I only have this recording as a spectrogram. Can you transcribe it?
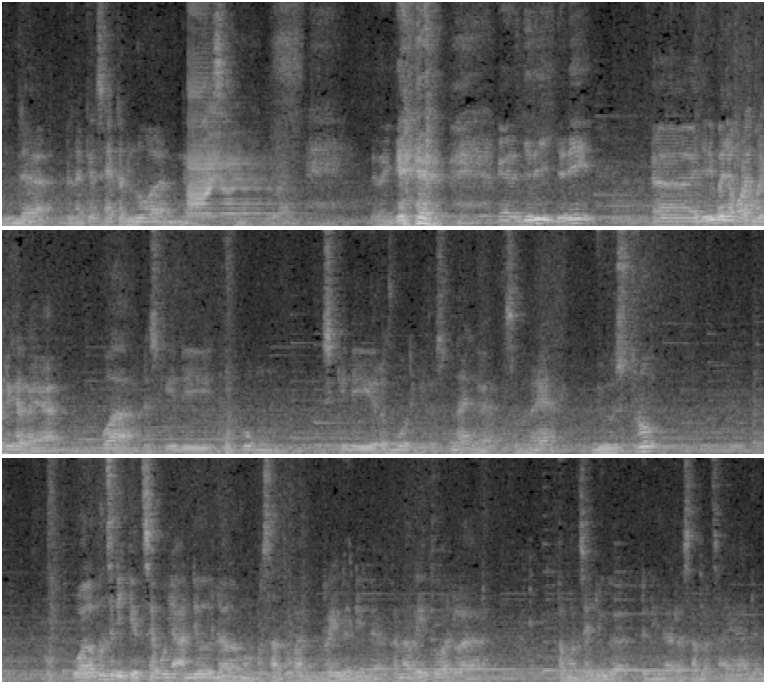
Dinda. Dan akhirnya saya keduluan nggak keduluan. Dan akhirnya ya, jadi jadi eh, jadi banyak orang yang berpikir kayak wah Rizky dihukum Rizky direbut gitu. Sebenarnya enggak sebenarnya justru walaupun sedikit saya punya andil dalam mempersatukan Ray dan Dinda. Karena Ray itu adalah teman saya juga dan Dinda adalah sahabat saya dan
